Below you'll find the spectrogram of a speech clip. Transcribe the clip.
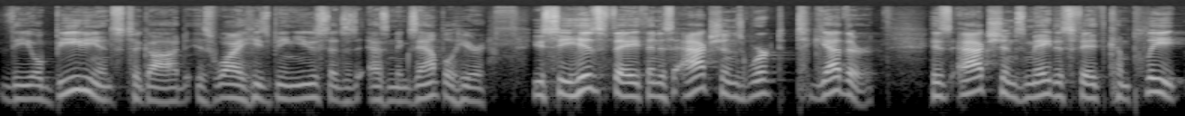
the obedience to God is why he's being used as, as an example here. You see, his faith and his actions worked together. His actions made his faith complete.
